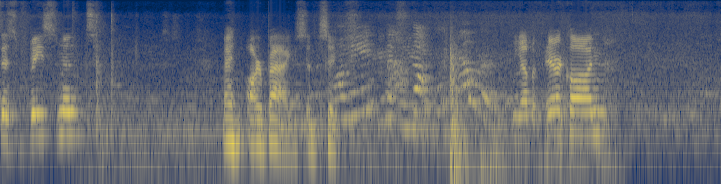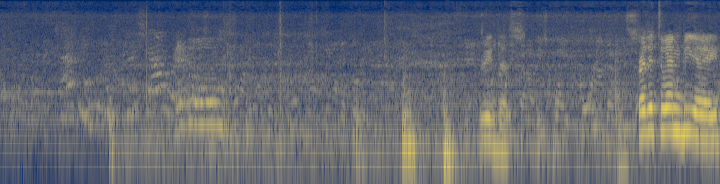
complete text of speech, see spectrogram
This basement. And our bags and sink. Mommy. We have an aircon. Read this. Credit to NBA.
